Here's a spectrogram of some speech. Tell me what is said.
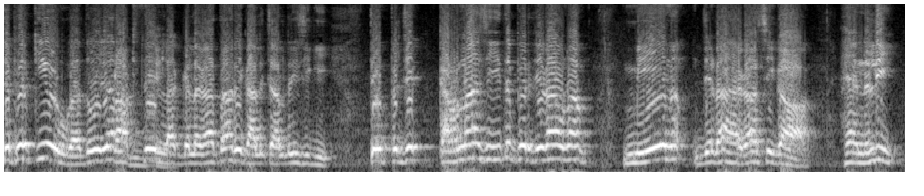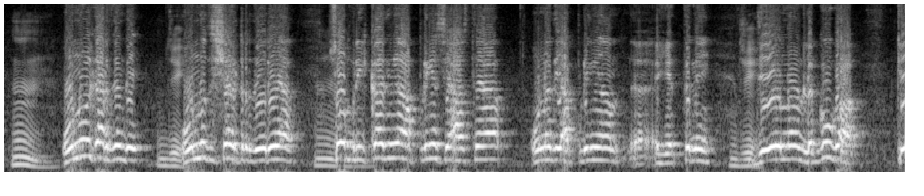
ਤੇ ਫਿਰ ਕੀ ਹੋਊਗਾ? 2008 ਦੇ ਲੱਗ ਲਗਾਤਾਰ ਇਹ ਗੱਲ ਚੱਲ ਰਹੀ ਸੀਗੀ। ਤੇ ਫਿਰ ਜੇ ਕਰਨਾ ਸੀ ਤੇ ਫਿਰ ਜਿਹੜਾ ਉਹਨਾਂ ਮੇਨ ਜਿਹੜਾ ਹੈਗਾ ਸੀਗਾ ਹੈਨਲੀ ਹੂੰ। ਉਹਨੂੰ ਕਰ ਦਿੰਦੇ। ਉਹਨੂੰ ਤੇ ਸ਼ੈਲਟਰ ਦੇ ਰਿਹਾ। ਸੋ ਅਮਰੀਕਾ ਦੀਆਂ ਆਪਣੀਆਂ ਸਿਆਸਤਾਂ ਉਹਨਾਂ ਦੀ ਆਪਣੀਆਂ ਹਿੱਤ ਨੇ। ਜੀ। ਉਹਨਾਂ ਨੂੰ ਲੱਗੂਗਾ ਕਿ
